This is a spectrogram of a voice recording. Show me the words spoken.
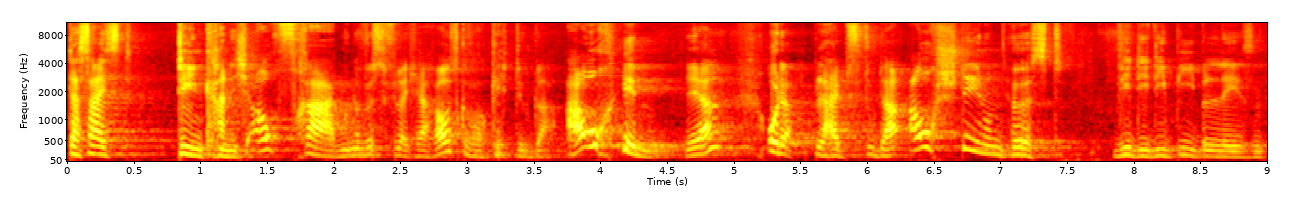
Das heißt, den kann ich auch fragen und dann wirst du vielleicht herausgefordert, gehst du da auch hin? Ja? Oder bleibst du da auch stehen und hörst, wie die die Bibel lesen?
